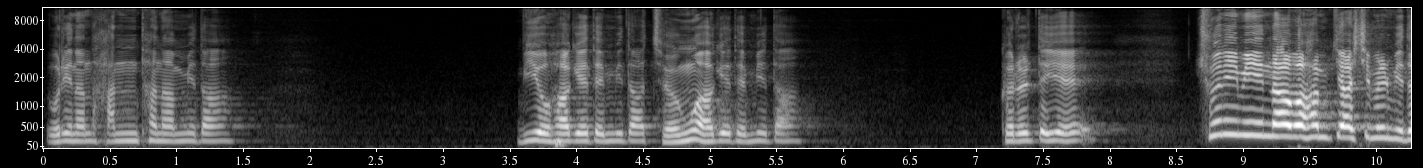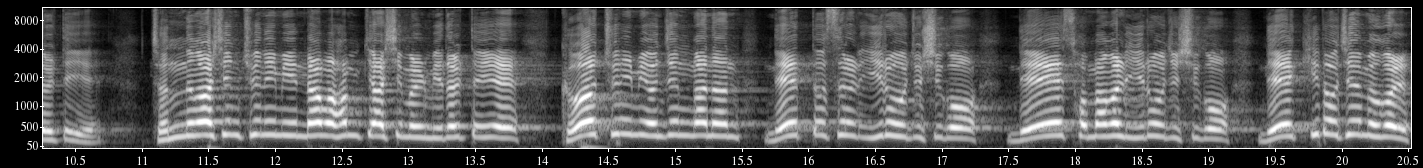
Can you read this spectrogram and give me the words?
우리는 한탄합니다. 미워하게 됩니다. 정오하게 됩니다. 그럴 때에 주님이 나와 함께 하심을 믿을 때에 전능하신 주님이 나와 함께 하심을 믿을 때에 그 주님이 언젠가는 내 뜻을 이루어 주시고 내 소망을 이루어 주시고 내 기도 제목을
